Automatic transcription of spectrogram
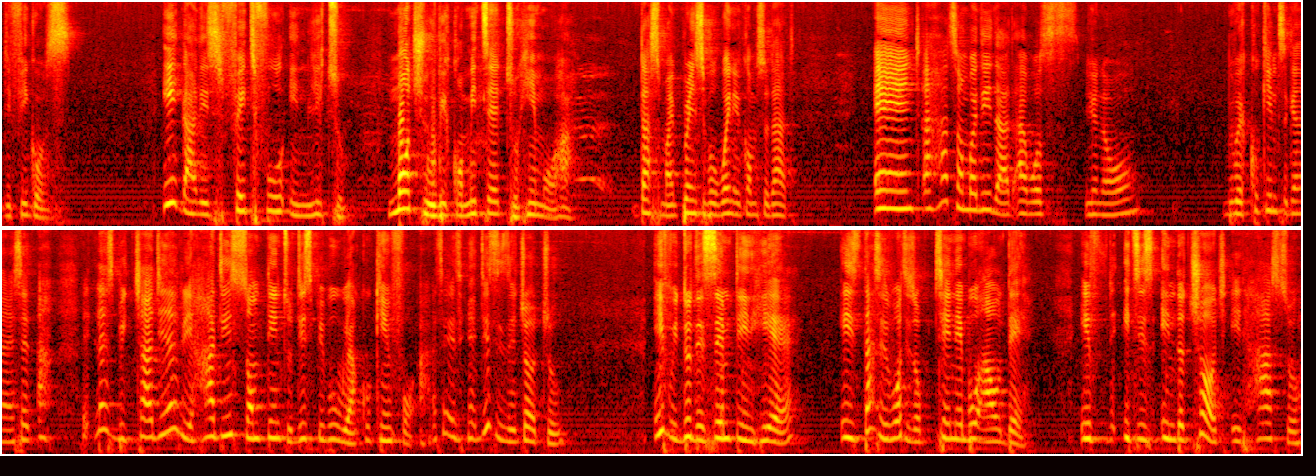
the figures. He that is faithful in little, much will be committed to him or her. That's my principle when it comes to that. And I had somebody that I was, you know, we were cooking together. I said, ah, let's be charging, let's be adding something to these people we are cooking for. I said, this is a church. Too. Oh. If we do the same thing here, is that is what is obtainable out there. If it is in the church, it has to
